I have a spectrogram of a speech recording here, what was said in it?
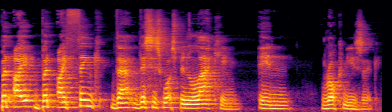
But I but I think that this is what's been lacking in rock music.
